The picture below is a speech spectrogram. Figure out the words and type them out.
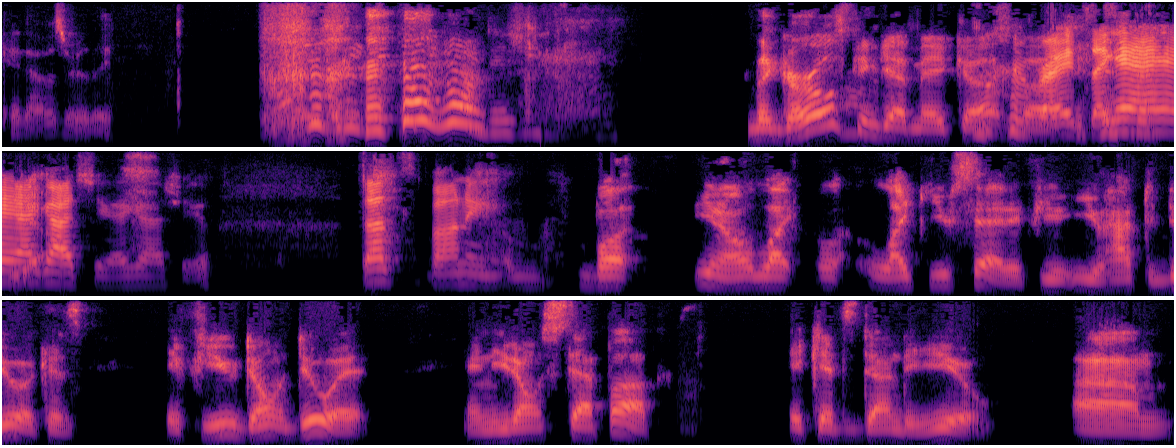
okay, that was really. the girls can get makeup, but... right? It's like, hey, hey, yeah. I got you, I got you. That's funny. But you know, like like you said, if you you have to do it because if you don't do it and you don't step up, it gets done to you. Um,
